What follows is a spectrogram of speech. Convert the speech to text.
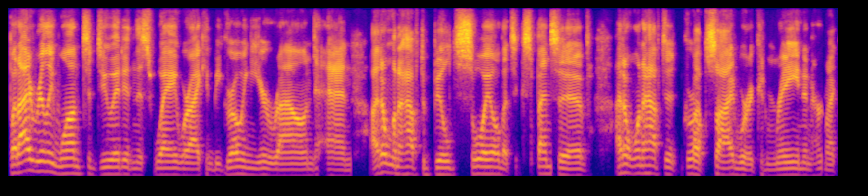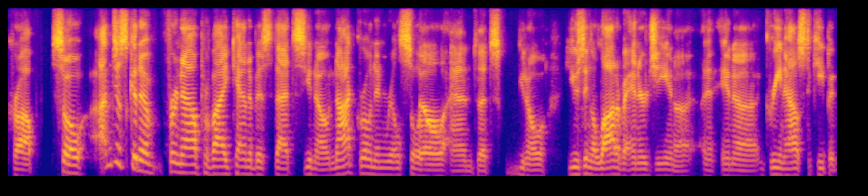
but I really want to do it in this way where I can be growing year round and I don't want to have to build soil that's expensive. I don't want to have to grow outside where it can rain and hurt my crop so i'm just going to for now provide cannabis that's you know not grown in real soil and that's you know using a lot of energy in a in a greenhouse to keep it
